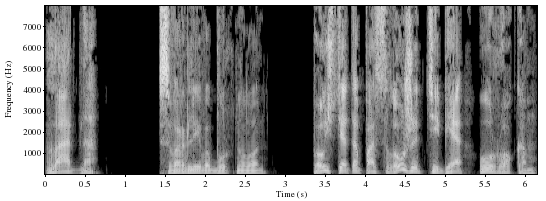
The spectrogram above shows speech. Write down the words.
«Ладно», — сварливо буркнул он, — «пусть это послужит тебе уроком».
